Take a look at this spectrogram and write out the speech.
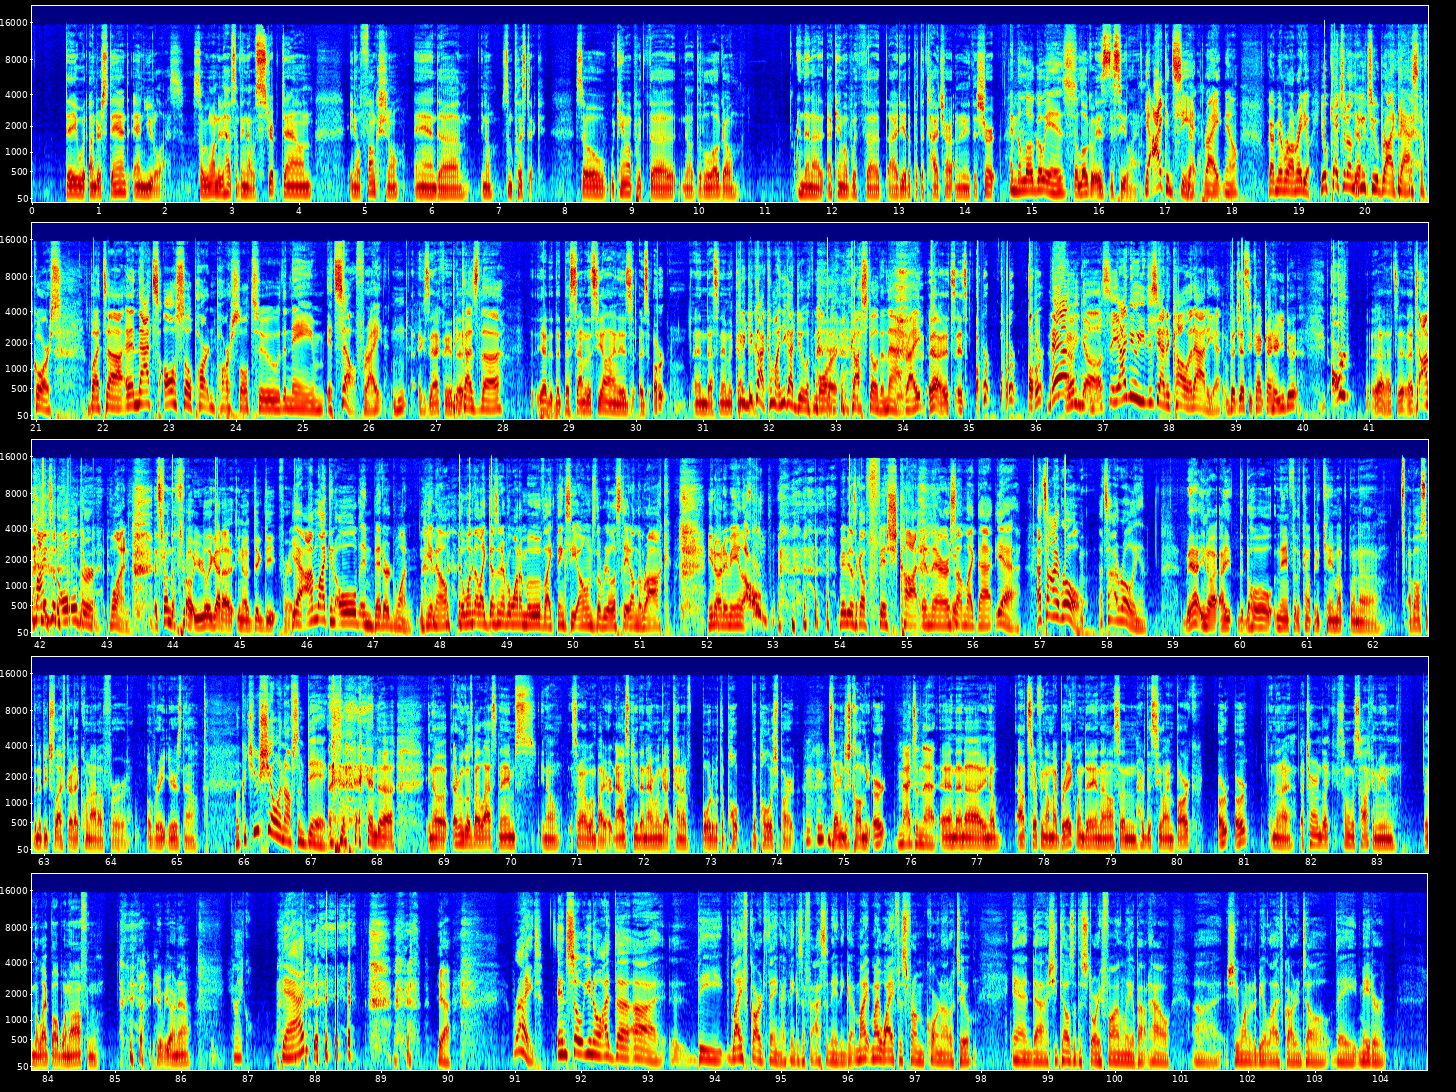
they would understand and utilize. So we wanted to have something that was stripped down, you know, functional and uh, you know simplistic. So we came up with the you know the logo, and then I, I came up with uh, the idea to put the tide chart underneath the shirt. And the logo is The logo is the sea lion. Yeah, I can see it right now. We got to remember on radio. You'll catch it on the Yeah. YouTube broadcast, of course. But uh, and that's also part and parcel to the name itself, right? Mhm, Exactly. The- Because the yeah, the, the sound of the sea lion is is art, and that's the name of the company. dude, you got come on, you got to do it with more gusto than that, right? yeah, it's it's art, art, art. There we go. See, I knew you just had to call it out of you. But Jesse, can, can I hear you do it? Art. Yeah, that's it. That's Uh, Mine's an older one. it's from the throat. You really gotta you know dig deep for it. Yeah, I'm like an old embittered one. You know, the one that like doesn't ever want to move, like thinks he owns the real estate on the rock. You know what I mean? Like, "Oh." Maybe there's like a fish caught in there or something like that. Yeah, that's how I roll. That's how I roll, Ian. But yeah, you know, I, I the whole name for the company came up when uh, I've also been a beach lifeguard at Coronado for over eight years now, Look at you showing off some digs. and uh, you know everyone goes by last names. You know, so I went by Urtnowski, and then everyone got kind of bored with the Pol- the Polish part, so everyone just called me Urt. Imagine that. And then uh, you know, out surfing on my break one day, and then all of a sudden heard the sea lion bark, Urt, Urt, and then I, I turned like someone was talking to me, and then the light bulb went off, and here we are now. You're like, Dad? yeah. Right. And so, you know, I- the uh, the lifeguard thing I think is a fascinating. My my wife is from Coronado too, and uh, she tells her the story fondly about how uh, she wanted to be a lifeguard until they made her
